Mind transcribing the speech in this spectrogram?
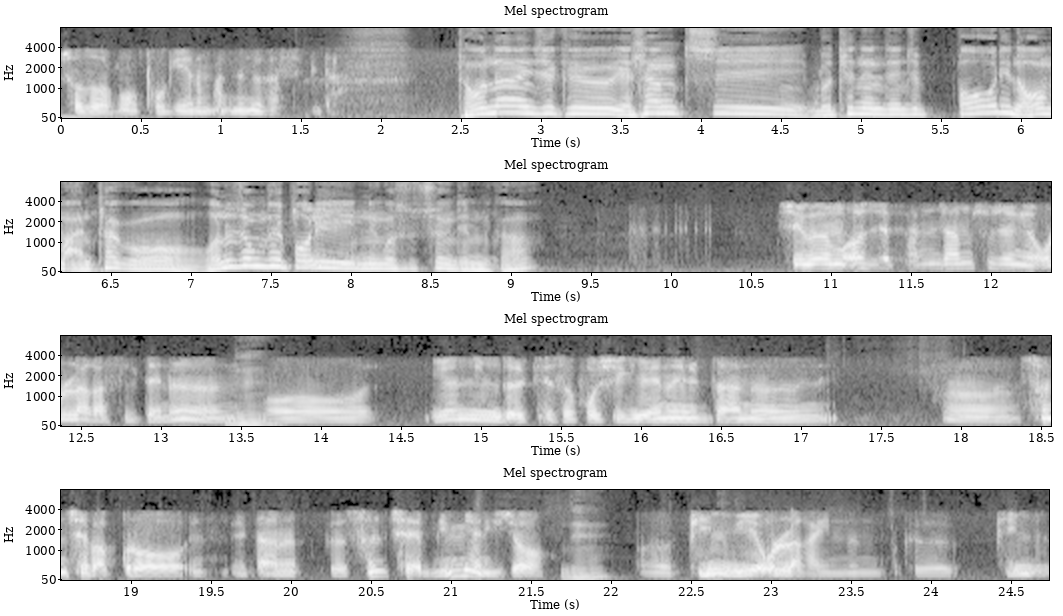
저도 뭐 보기에는 맞는 것 같습니다. 더구나 이제 그 예상치 못했는데 이제 뻘이 너무 많다고 어느 정도의 뻘이 예. 있는 것으로 추정이 됩니까? 지금 어제 반잠 수정에 올라갔을 때는 네. 뭐 위원님들께서 보시기에는 일단은 어, 선체 밖으로 일단은 그 선체 밑면이죠. 네. 어, 빔 위에 올라가 있는 그 빔,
